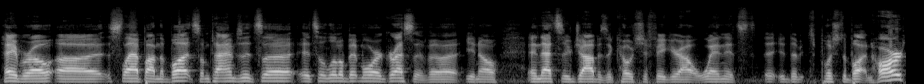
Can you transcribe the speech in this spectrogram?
hey, bro, uh, slap on the butt. Sometimes it's a it's a little bit more aggressive, uh, you know. And that's their job as a coach to figure out when it's uh, to push the button hard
